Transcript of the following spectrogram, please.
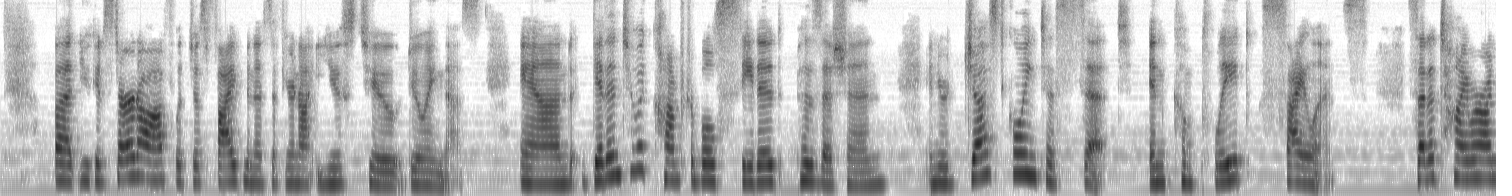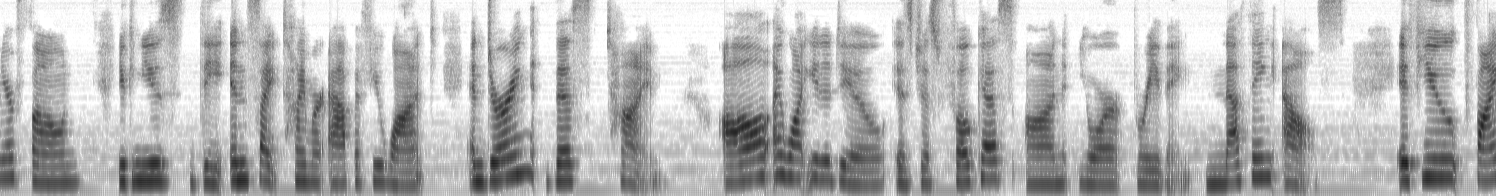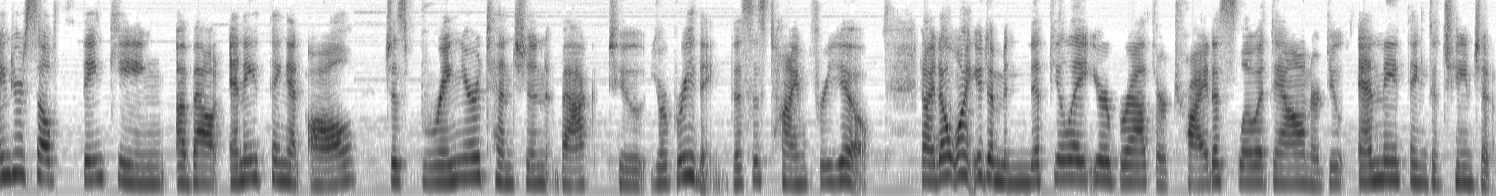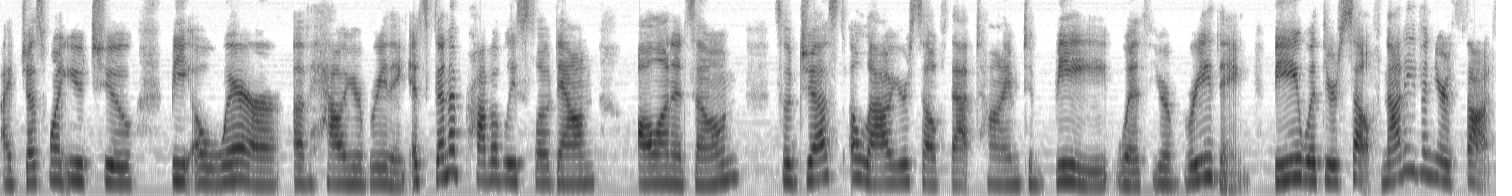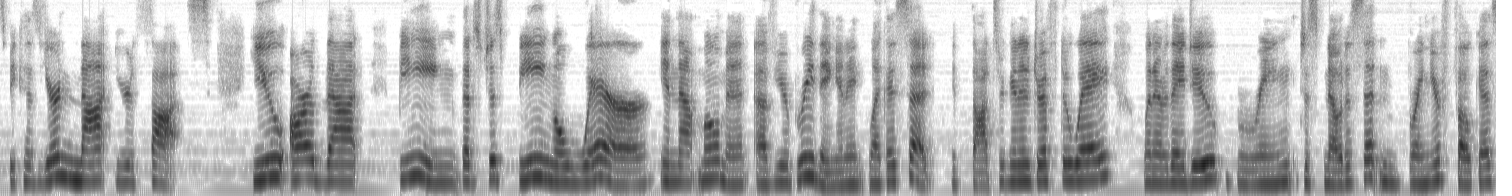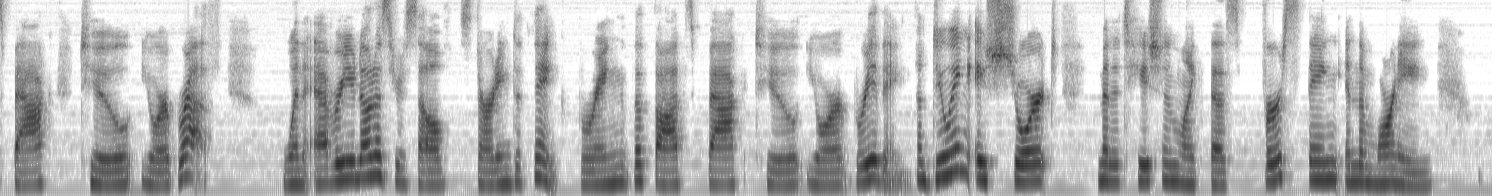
But you can start off with just five minutes if you're not used to doing this and get into a comfortable seated position. And you're just going to sit in complete silence. Set a timer on your phone. You can use the Insight Timer app if you want. And during this time, all I want you to do is just focus on your breathing, nothing else. If you find yourself thinking about anything at all, just bring your attention back to your breathing. This is time for you. Now, I don't want you to manipulate your breath or try to slow it down or do anything to change it. I just want you to be aware of how you're breathing. It's going to probably slow down all on its own. So just allow yourself that time to be with your breathing, be with yourself, not even your thoughts, because you're not your thoughts. You are that being that's just being aware in that moment of your breathing. And it, like I said, if thoughts are going to drift away, whenever they do, bring just notice it and bring your focus back to your breath. Whenever you notice yourself starting to think, bring the thoughts back to your breathing. Now, doing a short meditation like this first thing in the morning,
